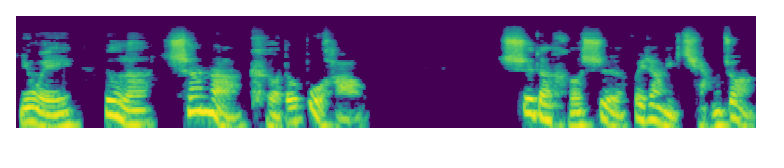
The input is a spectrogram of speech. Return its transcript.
因为饿了、撑了可都不好。吃的合适会让你强壮，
